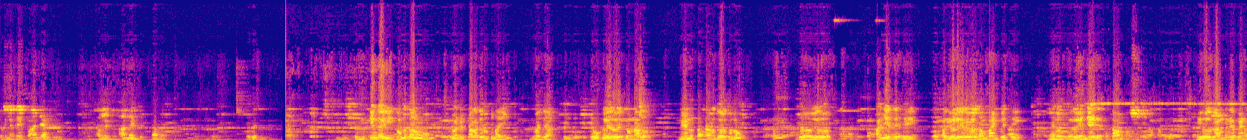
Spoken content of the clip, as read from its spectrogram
ఎందుకంటే ట్రాన్సాక్షన్ ఆన్లైన్ ఆన్లైన్ ఓకే. ముఖ్యంగా ఈ దొంగతనం ఇటువంటివి చాలా జరుగుతున్నాయి. ఈ మధ్య యువకులు ఏదో అయితే ఉన్నారో నేను చట్టాన్ని దొరకను. ఏదో పని చేసేసి పదివేల పదివేలు ఇరవై వేలు సంపాదించేసి నేను ఏదో ఎంజాయ్ చేస్తాం అనుకుంటున్నాను. ఈ రోజు కాకుండా రేపైనా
